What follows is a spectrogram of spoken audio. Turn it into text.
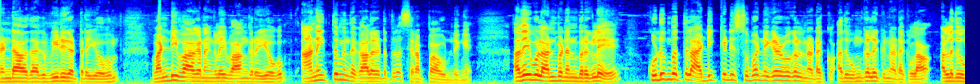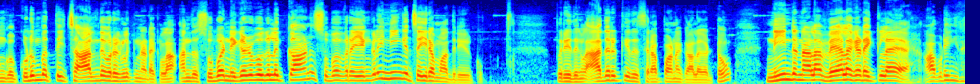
ரெண்டாவதாக வீடு கட்டுற யோகம் வண்டி வாகனங்களை வாங்குகிற யோகம் அனைத்தும் இந்த காலகட்டத்தில் சிறப்பாக உண்டுங்க. அதே போல் அன்பு நண்பர்களே குடும்பத்தில் அடிக்கடி சுப நிகழ்வுகள் நடக்கும். அது உங்களுக்கு நடக்கலாம் அல்லது உங்கள் குடும்பத்தை சார்ந்தவர்களுக்கு நடக்கலாம். அந்த சுப நிகழ்வுகளுக்கான சுப விரயங்களை நீங்கள் செய்கிற மாதிரி இருக்கும். புரியுதுங்களா? அதற்கு இது சிறப்பான காலகட்டம். நீண்ட நாளாக வேலை கிடைக்கல அப்படிங்கிற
